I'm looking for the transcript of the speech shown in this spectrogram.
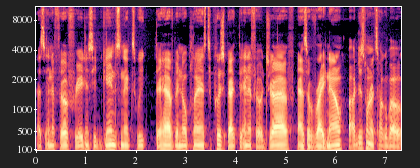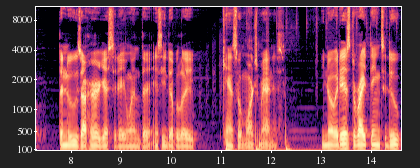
As NFL free agency begins next week, there have been no plans to push back the NFL draft as of right now. I just want to talk about the news I heard yesterday when the NCAA canceled March Madness. You know, it is the right thing to do,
